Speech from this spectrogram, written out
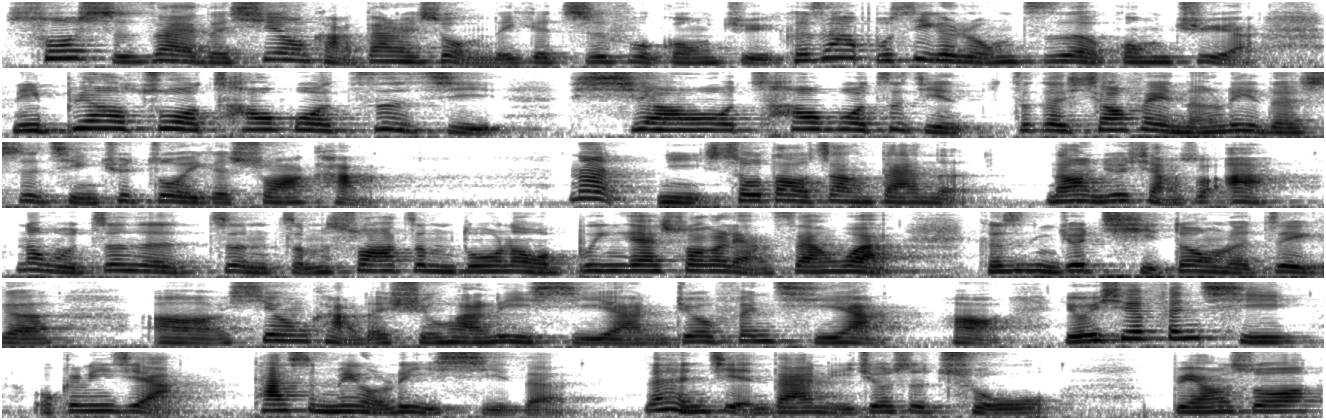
说实在的，信用卡当然是我们的一个支付工具，可是它不是一个融资的工具啊。你不要做超过自己消、超过自己这个消费能力的事情去做一个刷卡。那你收到账单了，然后你就想说啊，那我真的怎怎么刷这么多呢？我不应该刷个两三万。可是你就启动了这个呃信用卡的循环利息啊，你就分期啊，哈，有一些分期，我跟你讲，它是没有利息的。那很简单，你就是除，比方说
